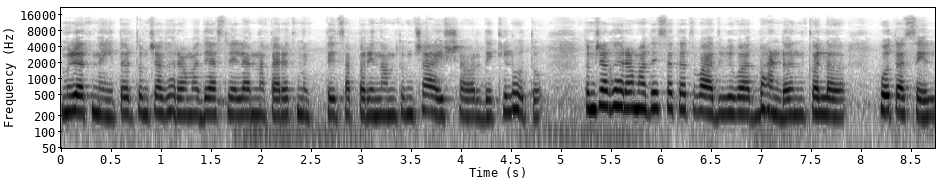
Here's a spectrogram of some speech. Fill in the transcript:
मिळत नाही. तर तुमच्या घरामध्ये असलेल्या नकारात्मकतेचा परिणाम तुमच्या आयुष्यावर देखील होतो. तुमच्या घरामध्ये सतत वादविवाद भांडण कल होत असेल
